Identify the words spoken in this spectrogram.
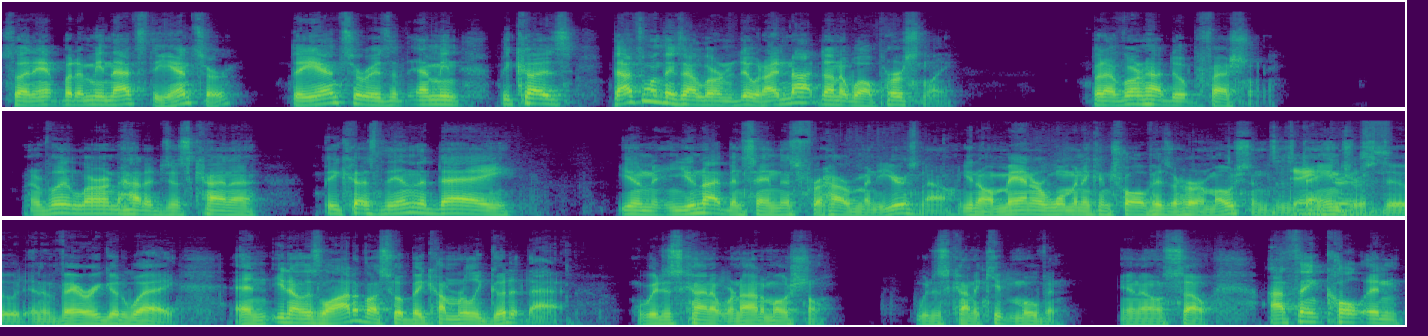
So that, but I mean that's the answer. The answer is that I mean because that's one of the things I learned to do, and I've not done it well personally, but I've learned how to do it professionally. I've really learned how to just kind of because at the end of the day, you know, you and I have been saying this for however many years now. You know, a man or woman in control of his or her emotions is Dangerous. dangerous, dude, in a very good way. And you know, there's a lot of us who have become really good at that. We just kind of we're not emotional. We just kind of keep moving. You know, so I think Colton.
